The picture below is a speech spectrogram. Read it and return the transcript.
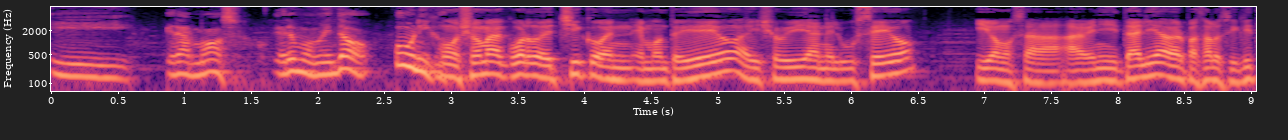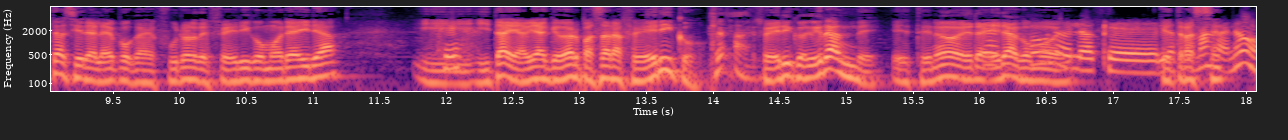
y era hermoso. Era un momento único. Como yo me acuerdo de chico en, en Montevideo, ahí yo vivía en el buceo, íbamos a, a Avenida Italia a ver pasar los ciclistas y era la época de furor de Federico Moreira y, Sí. y tal, y había que ver pasar a Federico, Claro. Federico el Grande, este, ¿no? Era, era como el- que- los que más trascen- ganó.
